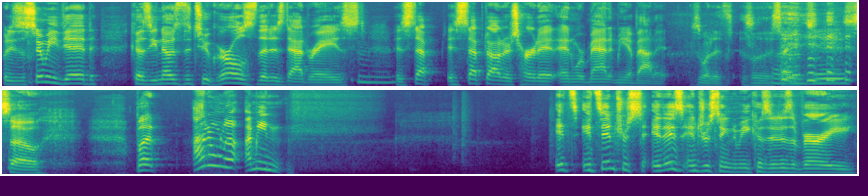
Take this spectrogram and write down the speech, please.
but he's assuming he did because he knows the two girls that his dad raised. Mm-hmm. His step his stepdaughters heard it and were mad at me about it. Is what it's is what they Oh, say. jeez. so, but I don't know. I mean, it's it's interesting. It is interesting to me because it is a very.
